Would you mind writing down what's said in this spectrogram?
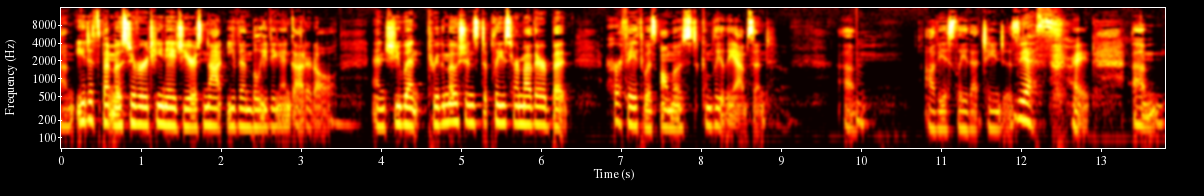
um, Edith spent most of her teenage years not even believing in God at all. Mm-hmm. And she went through the motions to please her mother, but her faith was almost completely absent. Um, obviously, that changes. Yes. right. Um,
